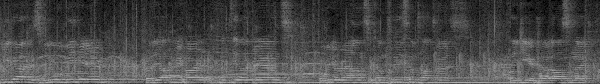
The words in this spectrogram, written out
Guys, we will be here for the Alchemy Heart and plenty other bands. We'll be around, so come please come talk to us. Thank you. Have an awesome night.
